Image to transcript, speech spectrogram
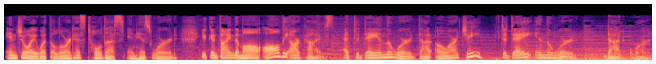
enjoy what the Lord has told us in His Word. You can find them all, all the archives at todayintheword.org. Todayintheword.org.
